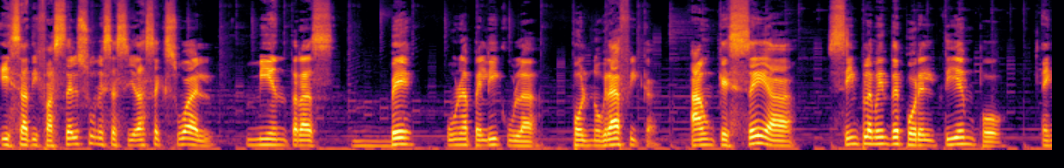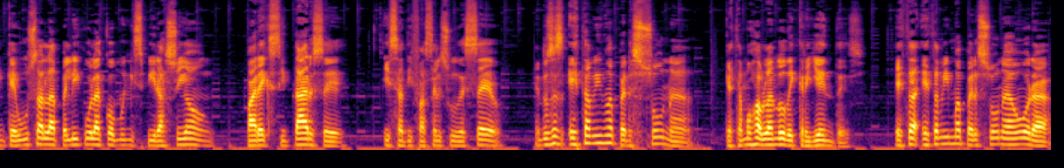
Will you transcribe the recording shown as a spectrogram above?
y satisfacer su necesidad sexual mientras ve una película pornográfica aunque sea simplemente por el tiempo en que usa la película como inspiración para excitarse y satisfacer su deseo. Entonces esta misma persona que estamos hablando de creyentes, esta, esta misma persona ahora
